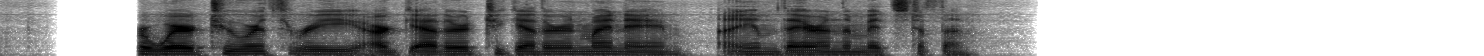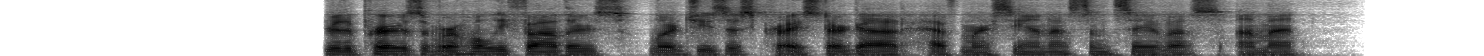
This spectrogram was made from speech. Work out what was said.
For where two or three are gathered together in my name, I am there in the midst of them. Through the prayers of our holy fathers, Lord Jesus Christ our God, have mercy on us and save us. Amen.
